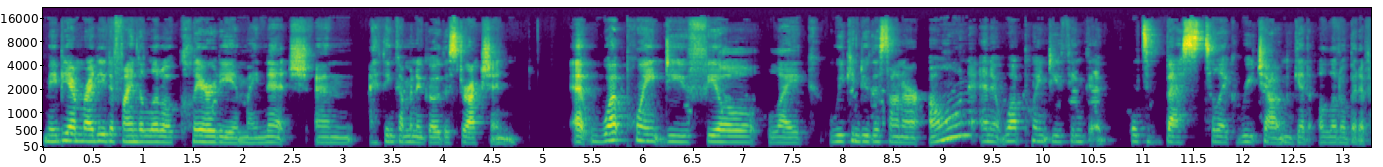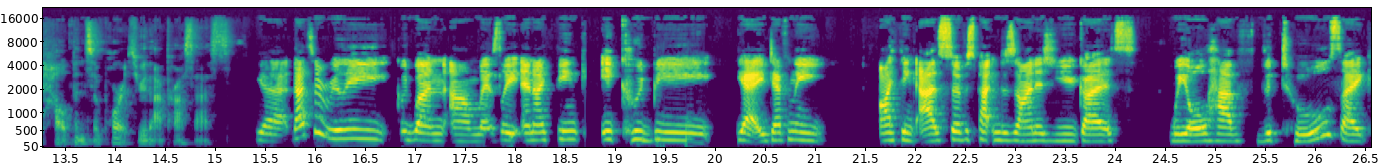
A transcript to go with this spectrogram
maybe I'm ready to find a little clarity in my niche and I think I'm going to go this direction? At what point do you feel like we can do this on our own? And at what point do you think it's best to like reach out and get a little bit of help and support through that process? Yeah, that's a really good one, um, Leslie. And I think it could be, yeah, it definitely, I think as surface pattern designers, you guys, we all have the tools. Like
